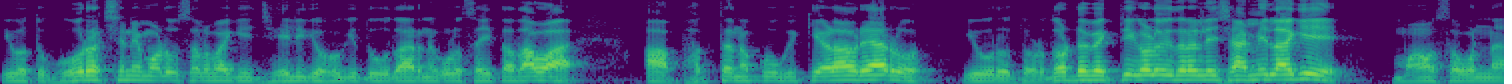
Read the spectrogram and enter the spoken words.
ಇವತ್ತು ಗೋರಕ್ಷಣೆ ಮಾಡುವ ಸಲುವಾಗಿ ಜೈಲಿಗೆ ಹೋಗಿದ್ದು ಉದಾಹರಣೆಗಳು ಸಹಿತ ಅದಾವ. ಆ ಭಕ್ತನ ಕೂಗು ಕೇಳೋರು ಯಾರು? ಇವರು ದೊಡ್ಡ ದೊಡ್ಡ ವ್ಯಕ್ತಿಗಳು ಇದರಲ್ಲಿ ಶಾಮೀಲಾಗಿ ಮಾಂಸವನ್ನು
